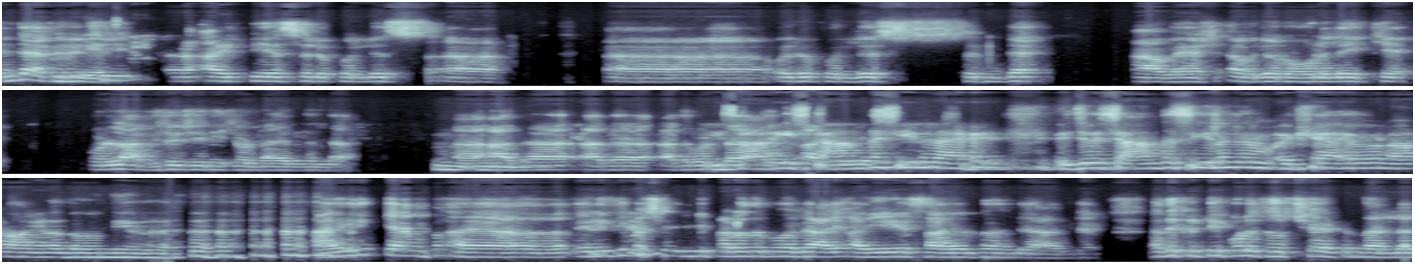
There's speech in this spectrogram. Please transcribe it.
എന്റെ അഭിരുചി ഐ പി എസ് ഒരു പോലീസ് ഒരു പോലീസിന്റെ ആ വേഷ ഒരു റോളിലേക്ക് ഉള്ള അഭിരുചി എനിക്ക് ഉണ്ടായിരുന്നില്ല. അത് അത് അതുകൊണ്ട് ഒക്കെ ആയതുകൊണ്ടാണോ അങ്ങനെ തോന്നിയത്? ആയിരിക്കാം എനിക്ക് പക്ഷെ ഈ പറഞ്ഞതുപോലെ ഐ എ എസ് ആയിരുന്നു എന്റെ ആഗ്രഹം. അത് കിട്ടിയപ്പോൾ തീർച്ചയായിട്ടും നല്ല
